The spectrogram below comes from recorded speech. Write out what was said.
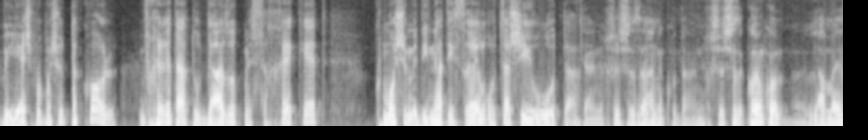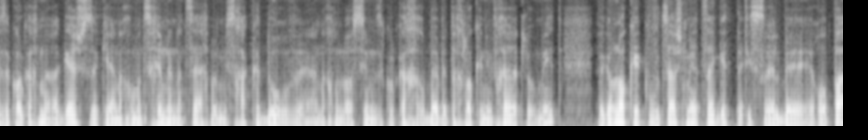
ויש פה פשוט הכל. נבחרת העתודה הזאת משחקת כמו שמדינת ישראל רוצה שיראו אותה. כן, אני חושב שזה הנקודה. אני חושב שזה, קודם כל, למה זה כל כך מרגש? זה כי אנחנו מצליחים לנצח במשחק כדור, ואנחנו לא עושים את זה כל כך הרבה, בטח לא כנבחרת לאומית, וגם לא כקבוצה שמייצגת את ישראל באירופה.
